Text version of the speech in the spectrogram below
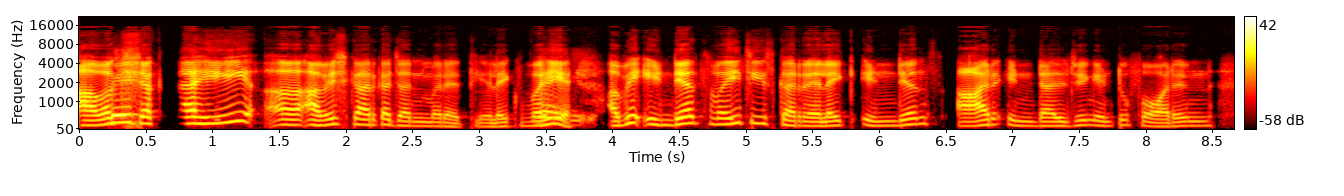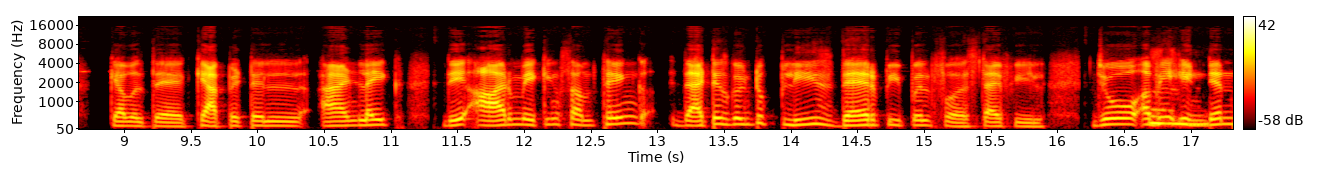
आवश्यकता ही अ, आविष्कार का जन्म रहती है, लाइक वही है। अभी इंडियंस वही चीज़ कर रहे हैं, like Indians are indulging into foreign क्या बोलते हैं capital and like they are making something that is going to please their people first I feel. जो अभी. इंडियन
